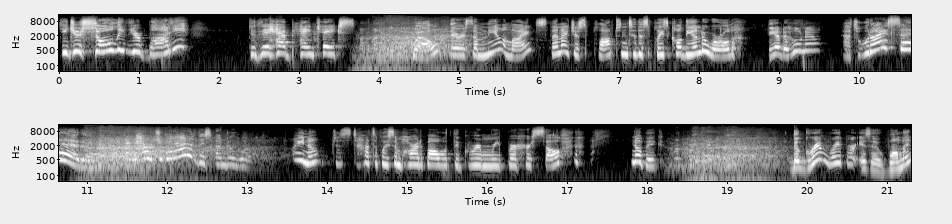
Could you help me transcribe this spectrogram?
Did your soul leave your body? Do they have pancakes? Well, there are some neon lights. Then I just plopped into this place called the Underworld. The of who now? That's what I said. And how'd you get out of this underworld? I know, just had to play some hardball with the Grim Reaper herself. no big. The Grim Reaper is a woman?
